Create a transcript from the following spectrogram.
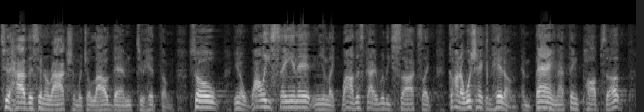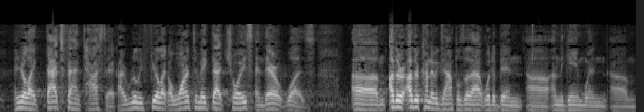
to have this interaction, which allowed them to hit them. So, you know, while he's saying it, and you're like, wow, this guy really sucks. Like, God, I wish I could hit him. And bang, that thing pops up. And you're like, that's fantastic. I really feel like I wanted to make that choice, and there it was. Um, other other kind of examples of that would have been uh, on the game when um,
